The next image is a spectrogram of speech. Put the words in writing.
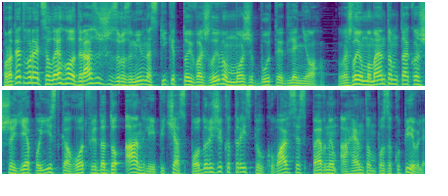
Проте творець Лего одразу ж зрозумів, наскільки той важливим може бути для нього. Важливим моментом також є поїздка Готфріда до Англії під час подорожі, котрий спілкувався з певним агентом по закупівлі,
